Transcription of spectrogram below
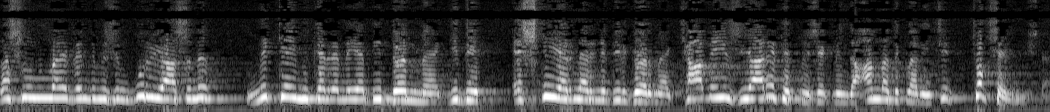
Resulullah Efendimizin bu rüyasını Mekke-i Mükerreme'ye bir dönme, gidip eski yerlerini bir görme, Kabe'yi ziyaret etme şeklinde anladıkları için çok sevinmişler.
